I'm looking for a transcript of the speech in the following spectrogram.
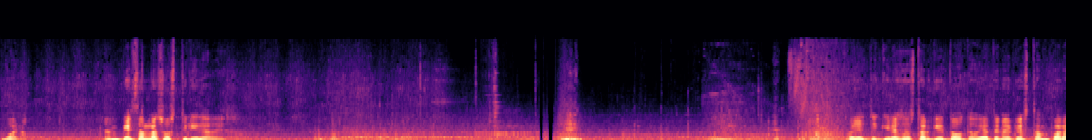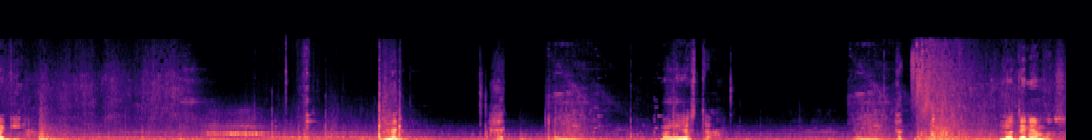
Bueno. Empiezan las hostilidades. Oye, ¿te quieres estar quieto? Te voy a tener que estampar aquí. Vale, ya está. Lo tenemos.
